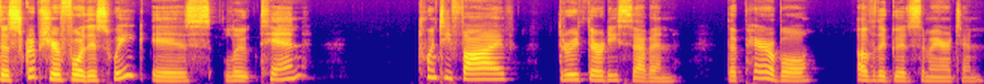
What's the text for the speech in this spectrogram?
The scripture for this week is Luke 10 25 through 37, the parable of the Good Samaritan.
